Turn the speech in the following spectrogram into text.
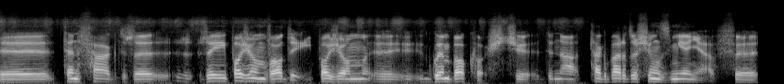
Y, Ten fakt, że, że jej poziom wody i poziom y, głębokość dna tak bardzo się zmienia w y,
